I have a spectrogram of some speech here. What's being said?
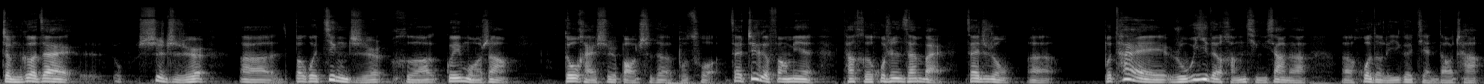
整个在市值啊，包括净值和规模上，都还是保持的不错。在这个方面，它和沪深三百在这种呃不太如意的行情下呢，呃获得了一个剪刀差。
